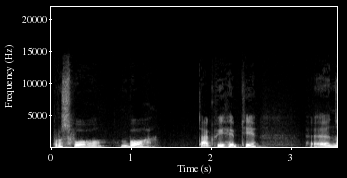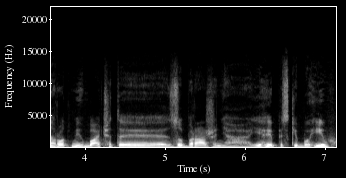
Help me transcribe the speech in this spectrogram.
про свого Бога. Так, в Єгипті е, народ міг бачити зображення єгипетських богів,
